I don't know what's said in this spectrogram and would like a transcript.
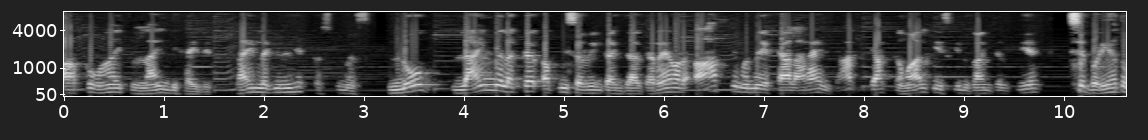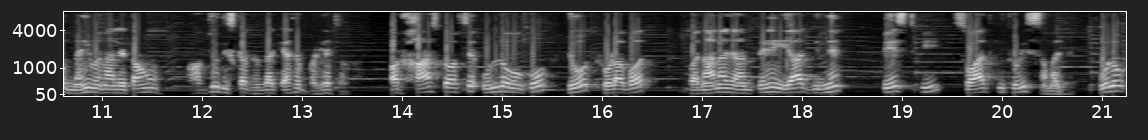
आपको वहाँ एक लाइन दिखाई देती है। लाइन लगी हुई है कस्टमर्स लोग लाइन में लगकर अपनी सर्विंग का इंतज़ार कर रहे हैं और आपके मन में एक ख्याल आ रहा है, यार, क्या कमाल की इसकी दुकान चलती है। इससे बढ़िया तो मैं ही बना लेता हूँ। बावजूद इसका धंधा कैसे बढ़िया चल रहा है। और खास तौर से उन लोगों को जो थोड़ा बहुत बनाना जानते हैं या जिन्हें टेस्ट की, स्वाद की थोड़ी समझ है, वो लोग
